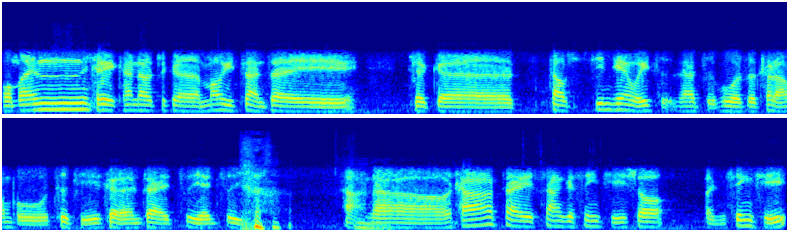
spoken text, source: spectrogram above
我们可以看到这个贸易战在这个。到今天为止，那只不过是特朗普自己一个人在自言自语 啊。那他在上个星期说，本星期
